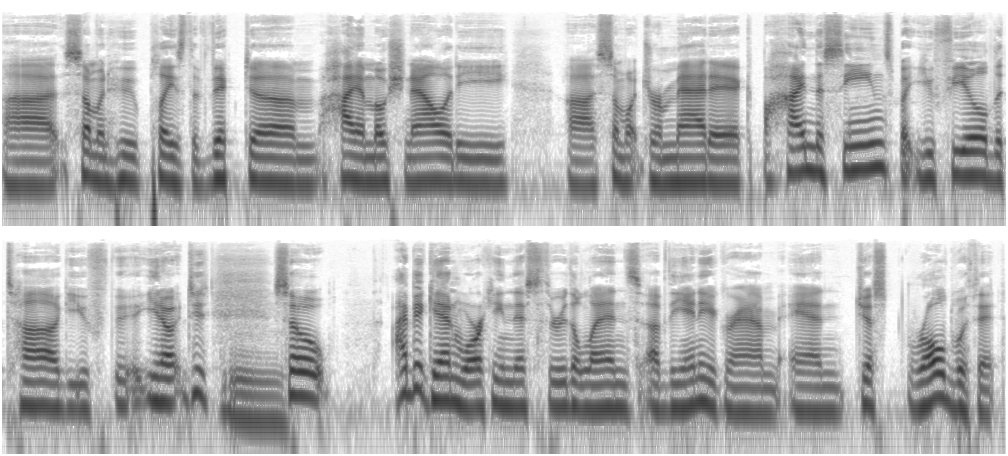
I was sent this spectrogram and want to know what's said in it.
uh, someone who plays the victim, high emotionality, uh, somewhat dramatic, behind the scenes, but you feel the tug. You f- you know, just, Hmm. so. I began working this through the lens of the Enneagram and just rolled with it.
